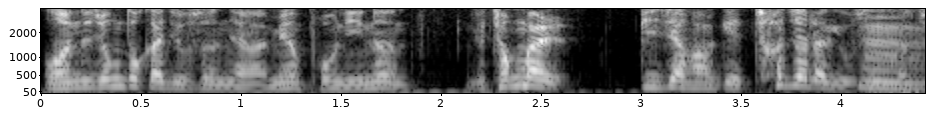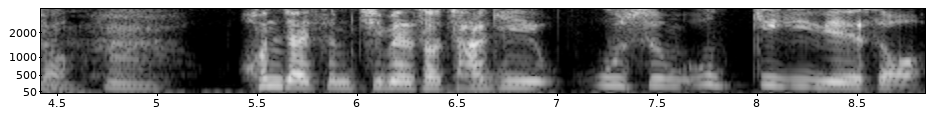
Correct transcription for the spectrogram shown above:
어느 정도까지 웃었냐 하면 본인은 정말 비장하게 처절하게 웃은 음, 거죠. 음. 혼자 있으면 집에서 자기 웃음 웃기기 위해서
